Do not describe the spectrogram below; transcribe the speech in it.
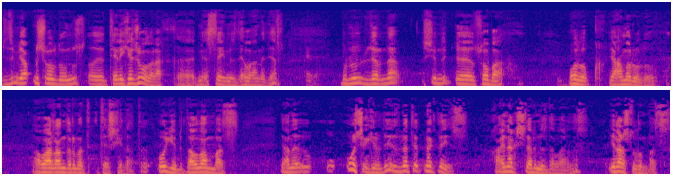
Bizim yapmış olduğumuz e, tehlikeci olarak e, mesleğimiz devam eder. Bunun üzerine şimdi e, soba, oluk, yağmur oluğu, havalandırma te- teşkilatı, o gibi davlanmaz. Yani o, o şekilde hizmet etmekteyiz. Kaynak işlerimiz de vardır. İlaç tulunmaz.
